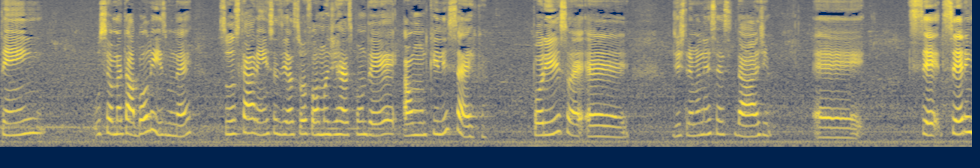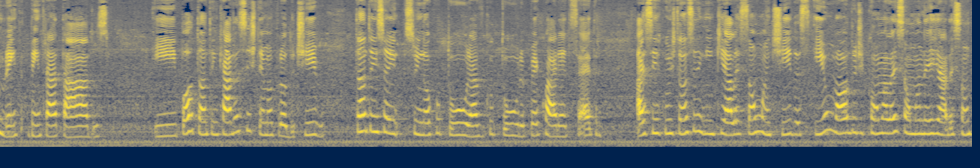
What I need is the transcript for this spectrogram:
tem o seu metabolismo, né? Suas carências e a sua forma de responder ao mundo que lhe cerca. Por isso é, é de extrema necessidade é, ser, serem bem, bem tratados e, portanto, em cada sistema produtivo, tanto em suinocultura, avicultura, pecuária, etc., as circunstâncias em que elas são mantidas e o modo de como elas são manejadas são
